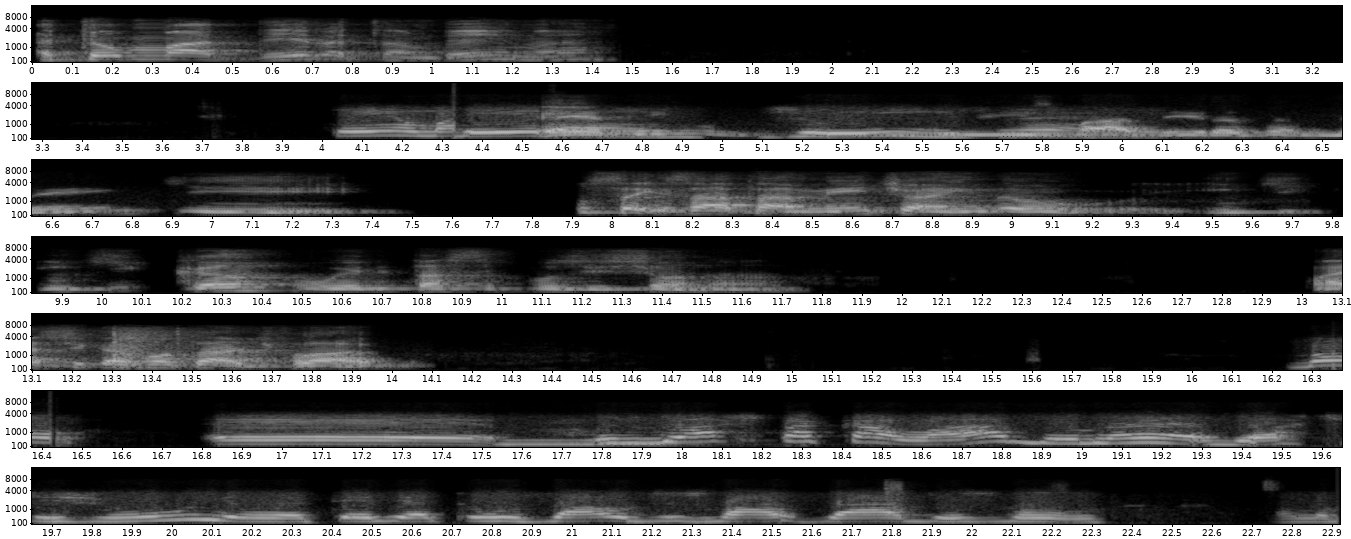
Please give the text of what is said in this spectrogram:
É ter o Madeira também, né? Tem o Madeira, é, tem o juiz, juiz né? Madeira também, que não sei exatamente ainda em que, em que campo ele está se posicionando. Mas fica à vontade, Flávio. Bom, é, o Duarte está calado, né? Duarte Júnior teve os áudios vazados no ano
